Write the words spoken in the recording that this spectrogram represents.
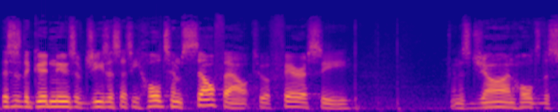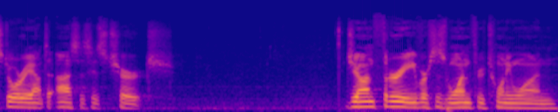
This is the good news of Jesus as he holds himself out to a Pharisee and as John holds the story out to us as his church. John 3, verses 1 through 21.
